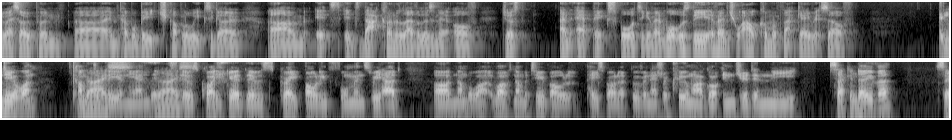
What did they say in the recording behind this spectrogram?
U.S. Open uh, in Pebble Beach a couple of weeks ago. Um, it's it's that kind of level, isn't it? Of just an epic sporting event. What was the eventual outcome of that game itself? india won comfortably Nice, in the end it, nice. was, it was quite good there was great bowling performance we had our number one well number two bowler pace bowler bhuvaneshwar kumar got injured in the second over so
